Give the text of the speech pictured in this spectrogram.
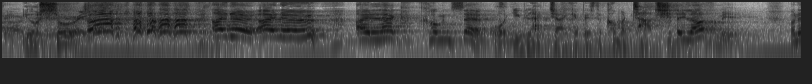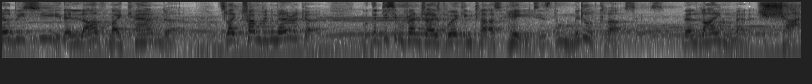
thing. You're sorry. Ah! I know, I know. I lack common sense. What you lack, Jacob, is the common touch. They love me. On LBC, they love my candor. It's like Trump in America. What the disenfranchised working class hate is the middle classes. They're line managers. Shut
